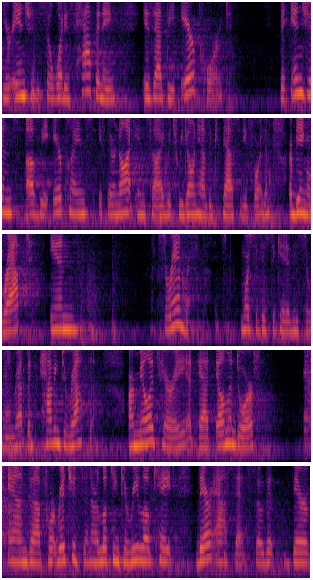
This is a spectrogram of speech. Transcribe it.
your engine. So what is happening is at the airport, the engines of the airplanes, if they're not inside, which we don't have the capacity for them, are being wrapped in like saran wrap. It's more sophisticated than saran wrap, but having to wrap them. Our military at, at Elmendorf and uh, Fort Richardson are looking to relocate their assets so that the,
